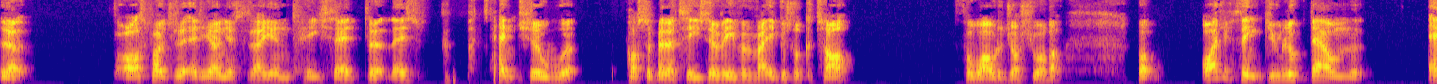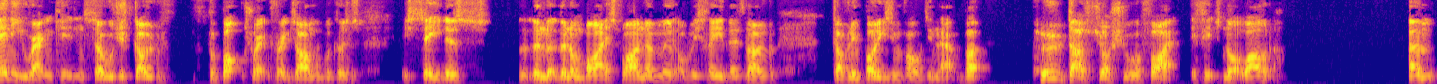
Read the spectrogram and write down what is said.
Look, I spoke to Eddie Hearn yesterday, and he said that there's potential possibilities of either Vegas or Qatar for Wilder Joshua. But I just think you look down any ranking, so we'll just go for BoxRec, for example, because it's seen as the, the non-biased one. and obviously, there's no governing bodies involved in that. But who does Joshua fight if it's not Wilder? Um,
